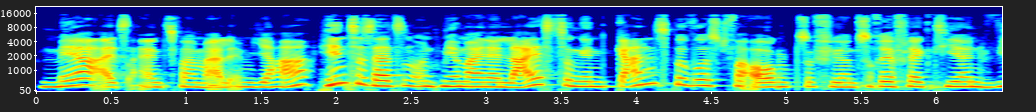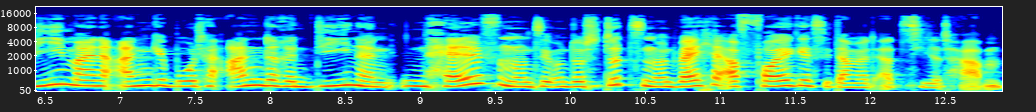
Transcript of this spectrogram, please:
mehr als ein, zwei Mal im Jahr hinzusetzen und mir meine Leistungen ganz bewusst vor Augen zu führen, zu reflektieren, wie meine Angebote anderen dienen, ihnen helfen und sie unterstützen und welche Erfolge sie damit erzielt haben.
